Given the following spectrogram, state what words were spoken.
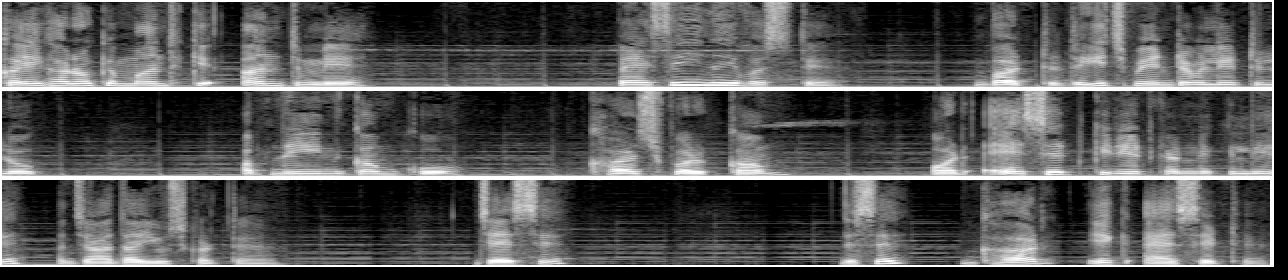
कई घरों के मंथ के अंत में पैसे ही नहीं बचते। बट रिच मेंटेबिलिटी लोग अपने इनकम को खर्च पर कम और एसेट क्रिएट करने के लिए ज़्यादा यूज़ करते हैं। जैसे जैसे घर एक एसेट है,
